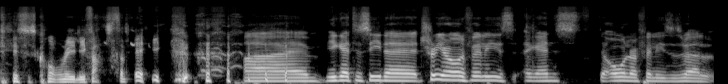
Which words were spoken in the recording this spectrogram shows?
This is going really fast today. um, you get to see the three year old fillies against the older fillies as well,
